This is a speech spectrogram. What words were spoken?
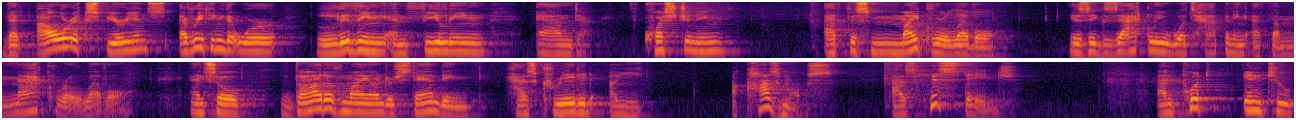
that our experience, everything that we're living and feeling and questioning at this micro level is exactly what's happening at the macro level. And so, God of my understanding has created a, a cosmos as his stage and put into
